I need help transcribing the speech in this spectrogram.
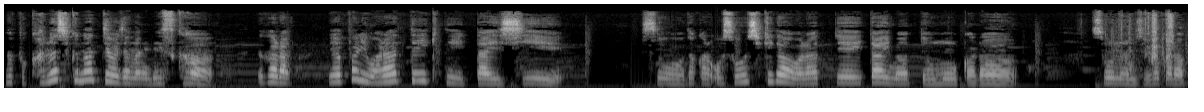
やっぱ悲しくなっちゃうじゃないですか。だから、やっぱり笑って生きていたいし、そう、だからお葬式では笑っていたいなって思うから、そうなんですよ。だから、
